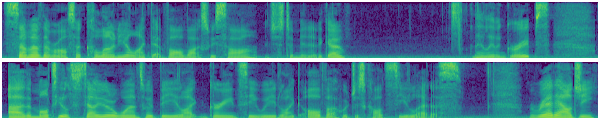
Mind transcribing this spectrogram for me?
Some of them are also colonial, like that volvox we saw just a minute ago. They live in groups. Uh, the multicellular ones would be like green seaweed, like ulva, which is called sea lettuce. The red algae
